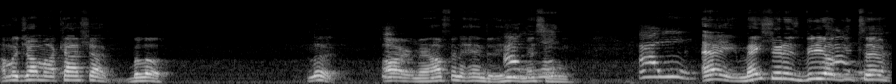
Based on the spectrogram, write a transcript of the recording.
I'm gonna drop my cash app below. Look. All right, man. I'm finna end it. He messing me. Hey, make sure this video get to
